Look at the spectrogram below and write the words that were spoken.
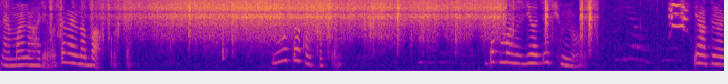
нормально горел. Это, наверное, баг просто. Ну, вот так вот как-то. Так можно сделать очень много. Я, например,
